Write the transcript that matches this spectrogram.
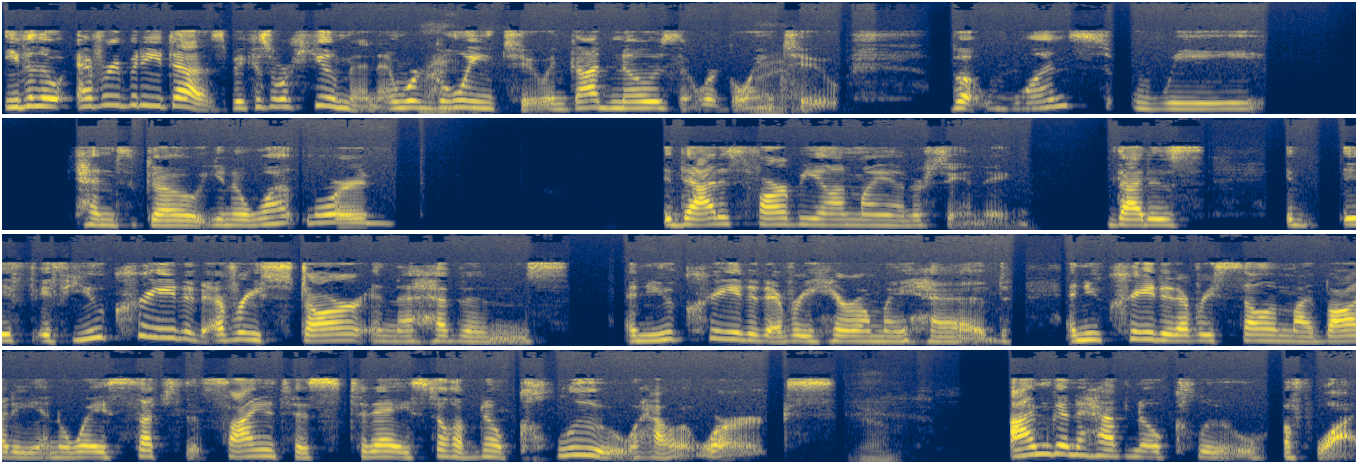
Even though everybody does because we're human and we're Right. going to and God knows that we're going Right. to. But once we can go, you know what, Lord, that is far beyond my understanding. That is if if you created every star in the heavens and you created every hair on my head and you created every cell in my body in a way such that scientists today still have no clue how it works Yeah. i'm going to have no clue of why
